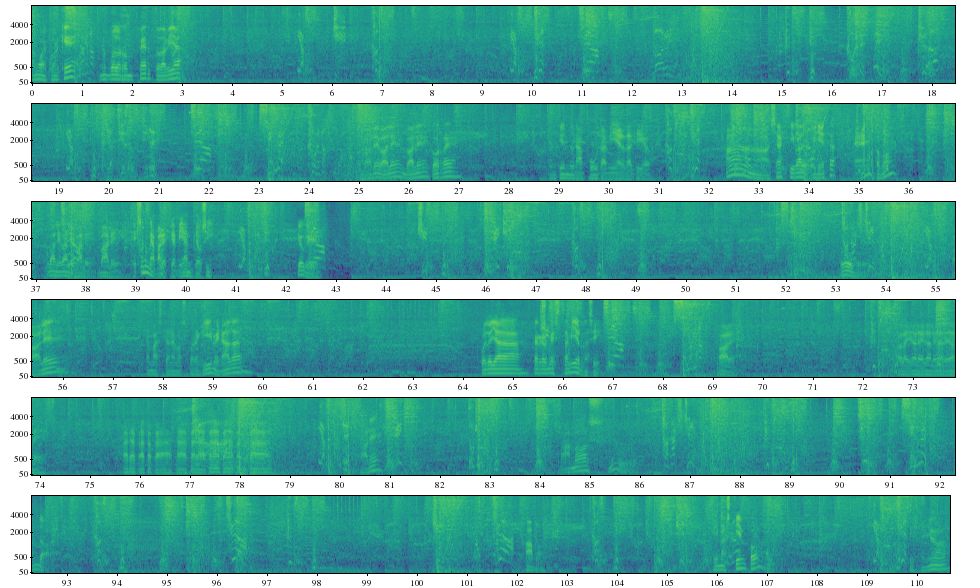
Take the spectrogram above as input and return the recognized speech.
Vamos a ver, ¿por qué no puedo romper todavía? Vale, vale, vale, corre. Entiendo una puta mierda, tío. Ah, se ha activado. Oye, esta. ¿Eh? ¿Cómo? Vale, vale, vale, vale. Eso no me apareció a mí antes, ¿o sí? Creo que. Oh. Vale. ¿Qué más tenemos por aquí? No hay nada. ¿Puedo ya cargarme esta mierda? Sí. Vale. Dale, dale, dale, dale, dale. Para, pa, pa, pa, pa, para, pa, pa, pa, pa. Vale. Vamos. Uh. Anda. Vamos. Hay más tiempo. Sí, señor.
